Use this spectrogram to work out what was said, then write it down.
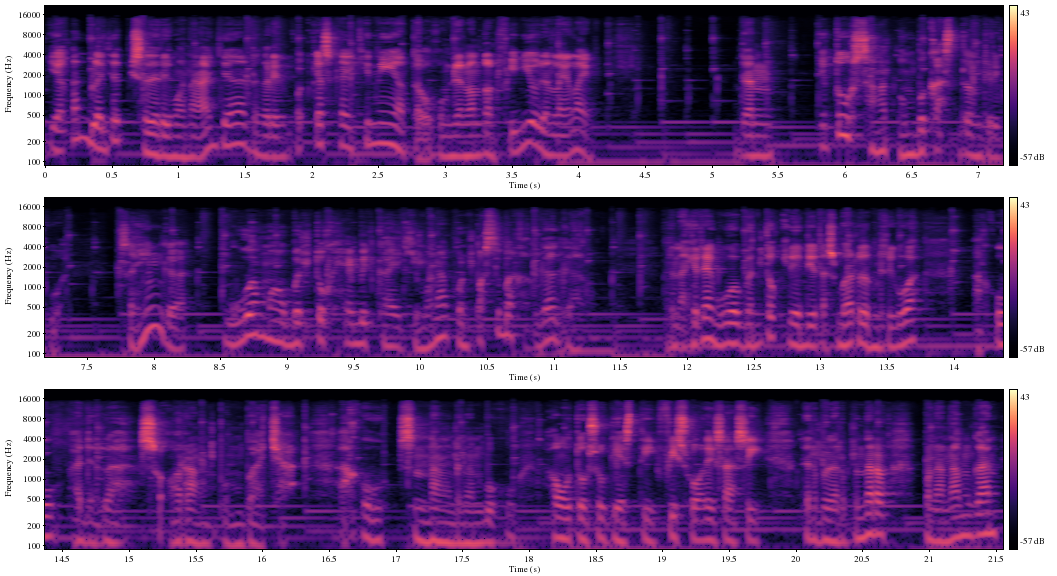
ya kan belajar bisa dari mana aja, dengerin podcast kayak gini, atau kemudian nonton video dan lain-lain. Dan itu sangat membekas dalam diri gue. Sehingga gue mau bentuk habit kayak gimana pun pasti bakal gagal dan akhirnya gue bentuk identitas baru dalam diri gue aku adalah seorang pembaca. Aku senang dengan buku autosugesti visualisasi dan benar-benar menanamkan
